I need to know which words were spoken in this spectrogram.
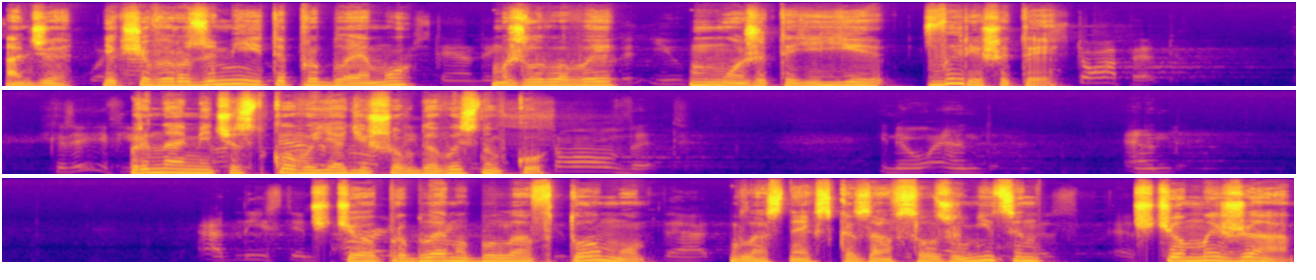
Адже якщо ви розумієте проблему, можливо, ви можете її вирішити. Принаймні, частково я дійшов до висновку, що проблема була в тому, власне, як сказав Солженіцин, що межа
